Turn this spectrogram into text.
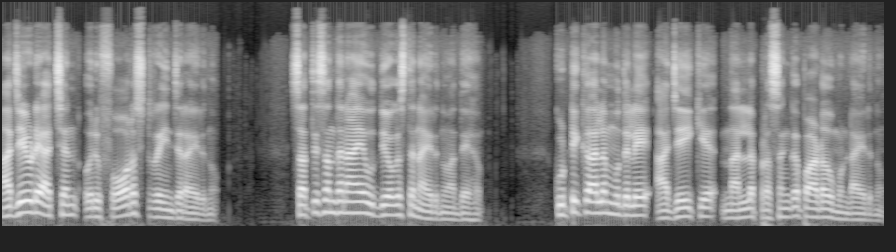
അജയുടെ അച്ഛൻ ഒരു ഫോറസ്റ്റ് റേഞ്ചറായിരുന്നു. സത്യസന്ധനായ ഉദ്യോഗസ്ഥനായിരുന്നു അദ്ദേഹം. കുട്ടിക്കാലം മുതലേ അജയ്ക്ക് നല്ല പ്രസംഗപാഠവുമുണ്ടായിരുന്നു.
